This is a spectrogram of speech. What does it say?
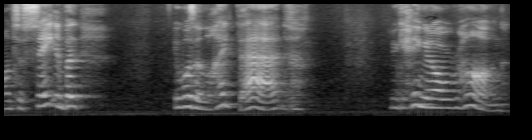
onto Satan, but it wasn't like that. You're getting it all wrong.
